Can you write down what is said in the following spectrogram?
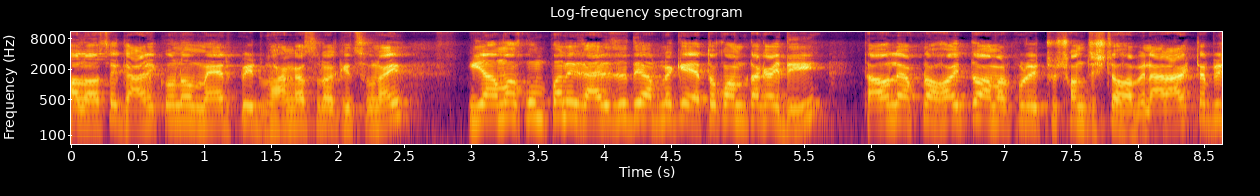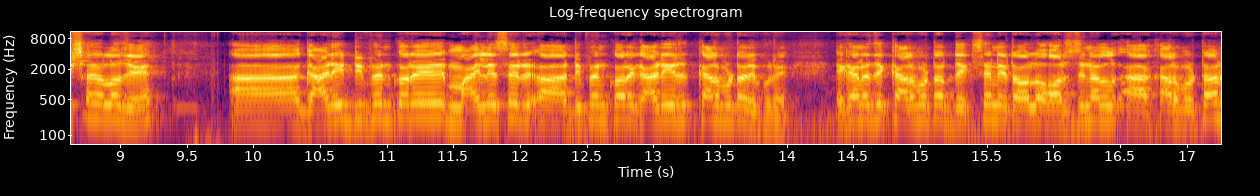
ভালো আছে গাড়ি কোনো মেরপিট ভাঙাচোরা কিছু নাই। ইয়ামা কোম্পানির গাড়ি যদি আপনাকে এত কম টাকায় দিই তাহলে আপনার হয়তো আমার পুরো একটু সন্তুষ্ট হবেন। আর আরেকটা বিষয় হলো যে গাড়ি ডিপেন্ড করে, মাইলেজের ডিপেন্ড করে গাড়ির কার্বোটার উপরে। এখানে যে কার্বোটার দেখছেন, এটা হলো অরিজিনাল কার্বোটার,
